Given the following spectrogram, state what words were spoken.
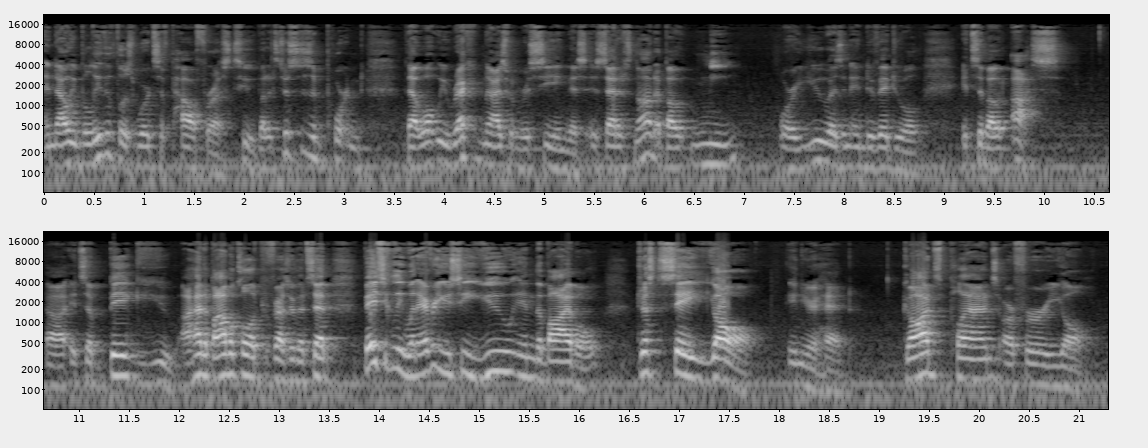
And now we believe that those words have power for us too, but it's just as important that what we recognize when we're seeing this is that it's not about me or you as an individual, it's about us. Uh, it's a big you. I had a Bible college professor that said basically, whenever you see you in the Bible, just say y'all in your head. God's plans are for y'all,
